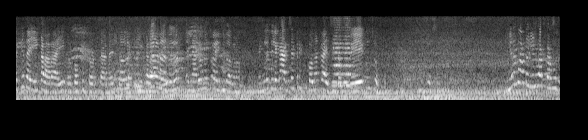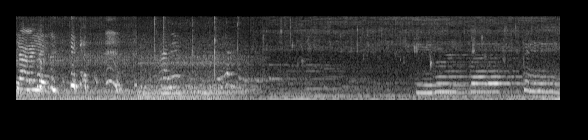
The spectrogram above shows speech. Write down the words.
ഇട്ടപ്പോഴേക്ക് ഈ കളറായി. ഇവർക്കൊക്കെ ഇട്ട് കൊടുത്താണ്. ഈ കളറാണ് എല്ലാവരും ഒന്ന് ട്രൈ നിങ്ങൾ ഇതിലെ കാണിച്ച ട്രിക്ക് ഒന്ന് ട്രൈ ചെയ്തോ വേഗം ചൊക്കും. ഞാൻ വട്ടാമുട്ടിലാണല്ലേ ഞങ്ങളുടെ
